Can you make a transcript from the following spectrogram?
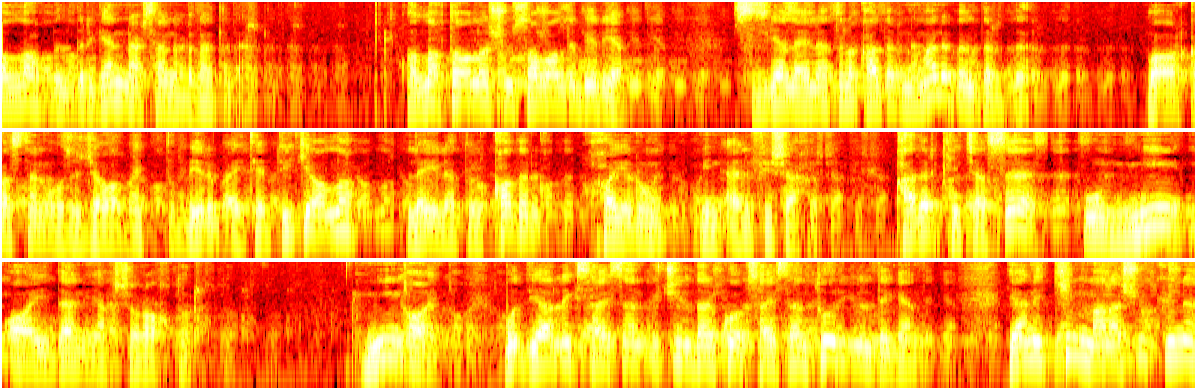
Alloh bildirgan narsani biladilar. Alloh taolo shu savolni beryapti. Sizga laylatul qadr nimani bildirdi? Va orqasidan o'zi javob aytdi berib aytyaptiki Alloh laylatul qadr xayrun min alfi shahr. Qadr kechasi u ming oydan yaxshiroqdir. Ming oy. Bu deyarli 83 yildan ko'p 84 yil degan. Ya'ni kim mana shu kuni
